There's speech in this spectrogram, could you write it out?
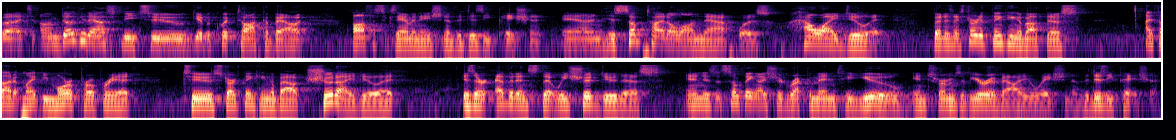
but um, Doug had asked me to give a quick talk about office examination of the dizzy patient, and his subtitle on that was How I Do It. But as I started thinking about this, I thought it might be more appropriate to start thinking about should I do it? Is there evidence that we should do this? And is it something I should recommend to you in terms of your evaluation of the dizzy patient?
